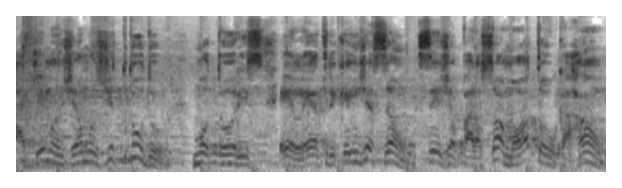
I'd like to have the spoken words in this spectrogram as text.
Aqui manjamos de tudo: motores, elétrica injeção, seja para sua moto ou carrão.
